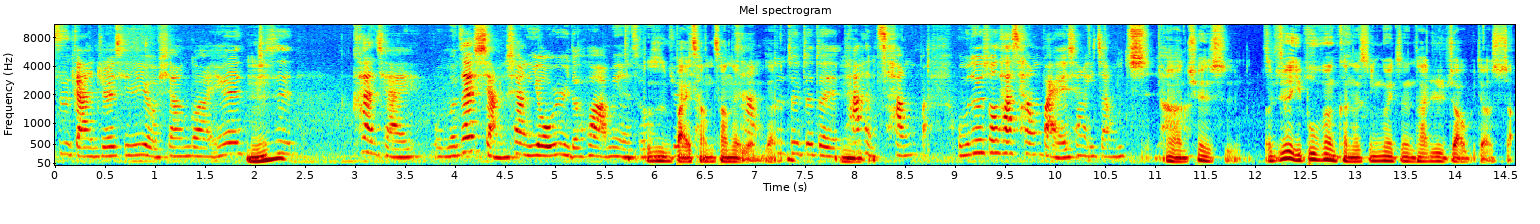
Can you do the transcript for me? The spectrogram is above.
子感觉其实有相关，因为就是。看起来我们在想象忧郁的画面的时候，都是白苍苍的人的。对对对对，他很苍白，我们就会说他苍白的像一张纸啊。嗯，确实，我觉得一部分可能是因为真的他日照比较少，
